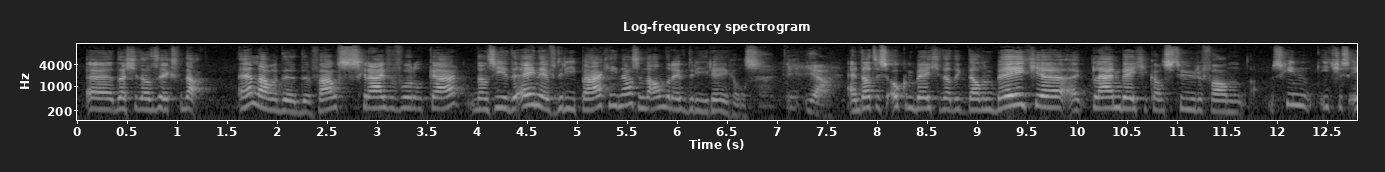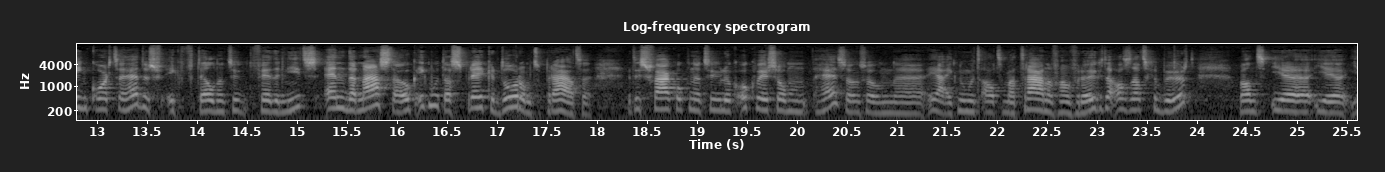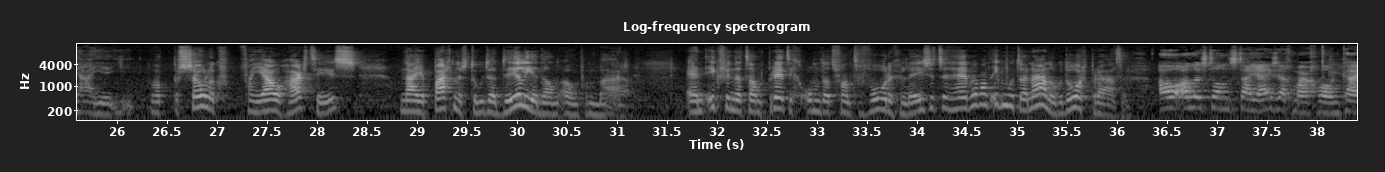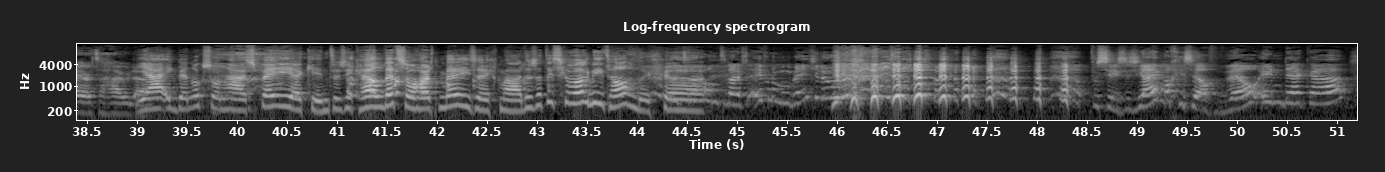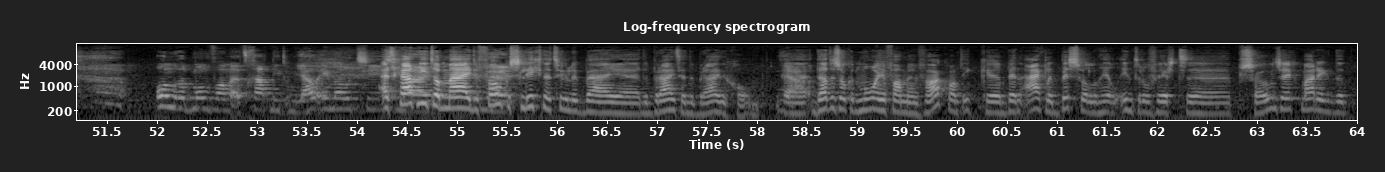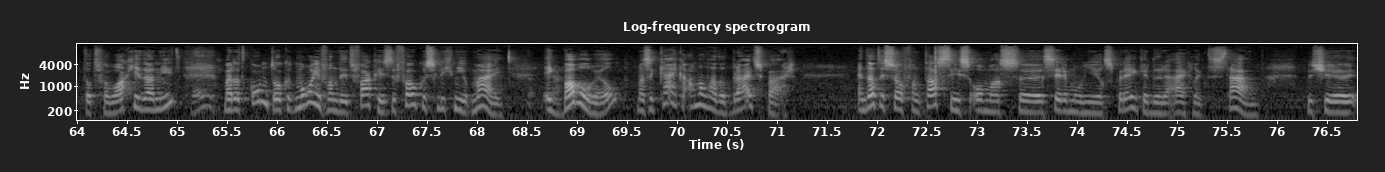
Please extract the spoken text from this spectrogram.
eh, dat je dan zegt van, nou, hè, laten we de, de schrijven voor elkaar. Dan zie je de een heeft drie pagina's en de ander heeft drie regels. Ja. En dat is ook een beetje dat ik dan een beetje, een klein beetje kan sturen van misschien ietsjes inkorten. Hè? Dus ik vertel natuurlijk verder niets. En daarnaast ook, ik moet als spreker door om te praten. Het is vaak ook natuurlijk ook weer zo'n, hè, zo'n, zo'n eh, ja, ik noem het altijd maar tranen van vreugde als dat gebeurt. Want je, je, ja, je, je- wat persoonlijk van jouw hart is naar je partner toe, dat deel je dan openbaar. Ja. En ik vind het dan prettig om dat van tevoren gelezen te hebben, want ik moet daarna nog doorpraten. Oh, anders dan sta jij zeg maar gewoon keihard te huilen. Ja, ik ben ook zo'n HSP-kind, dus ik huil net zo hard mee, zeg maar. Dus dat is gewoon niet handig. De eh. trouwambtenaar heeft even een momentje nodig. Precies, dus jij mag jezelf wel indekken. Onder het mom van het gaat niet om jouw emoties. het gaat maar- niet om mij, de Nee. focus ligt natuurlijk bij eh, de bruid en de bruidegom. Ja. Eh, dat is ook het mooie van mijn vak, want ik eh, ben eigenlijk best wel een heel introvert persoon, zeg maar. Ik, dat, dat verwacht je dan niet. Nee. Maar dat komt ook, het mooie van dit vak is, de focus ligt niet op mij. Ik babbel wel, maar ze kijken allemaal naar dat bruidspaar. En dat is zo fantastisch om als ceremonieel spreker er eigenlijk te staan. Dus je,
